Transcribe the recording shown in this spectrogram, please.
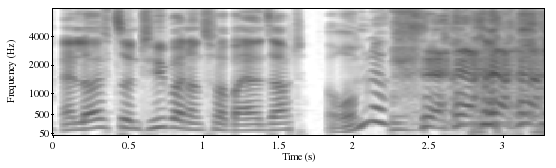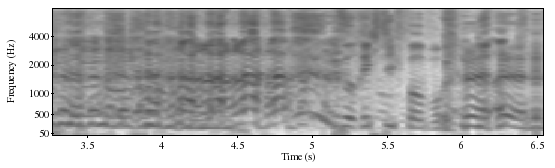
Und dann läuft so ein Typ an uns vorbei und sagt, warum ne? so richtig verwundert.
